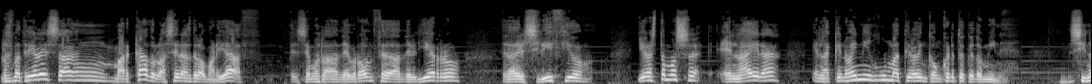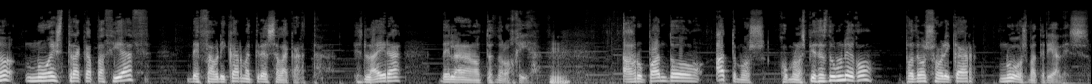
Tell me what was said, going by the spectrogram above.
los materiales han marcado las eras de la humanidad. Pensemos la edad de bronce, la edad del hierro, la edad del silicio. Y ahora estamos en la era en la que no hay ningún material en concreto que domine, sino nuestra capacidad de fabricar materiales a la carta. Es la era de la nanotecnología. Agrupando átomos como las piezas de un Lego, podemos fabricar nuevos materiales.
